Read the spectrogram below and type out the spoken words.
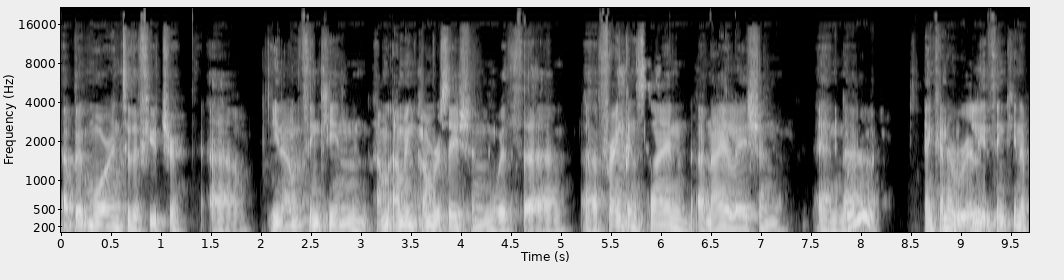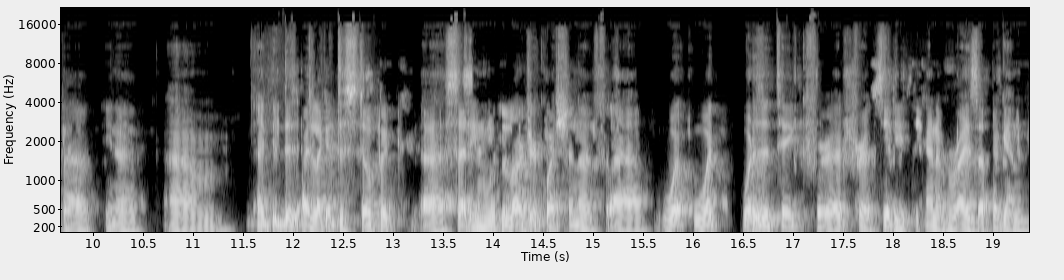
a bit more into the future. Uh, you know, I'm thinking, I'm, I'm in conversation with uh, uh, Frankenstein, Annihilation, and uh, and kind of really thinking about, you know, um, I, I, like a dystopic uh, setting with a larger question of uh, what what what does it take for a, for a city to kind of rise up again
